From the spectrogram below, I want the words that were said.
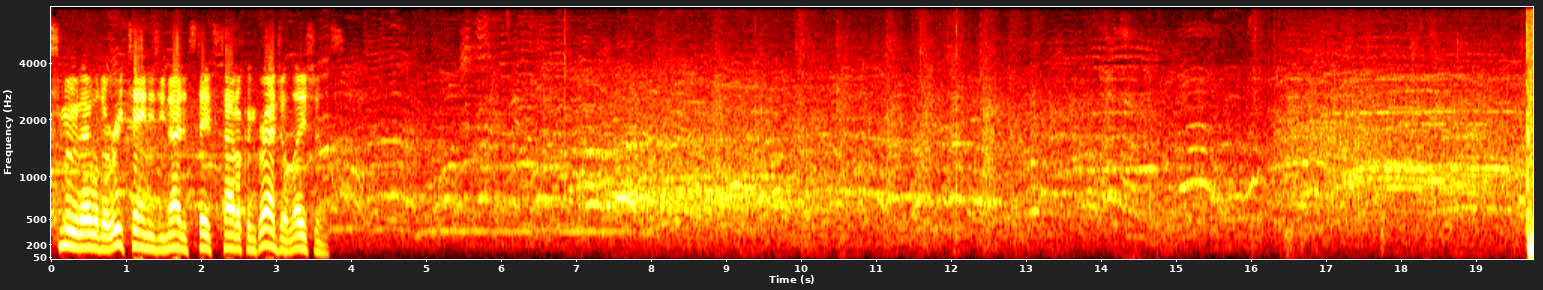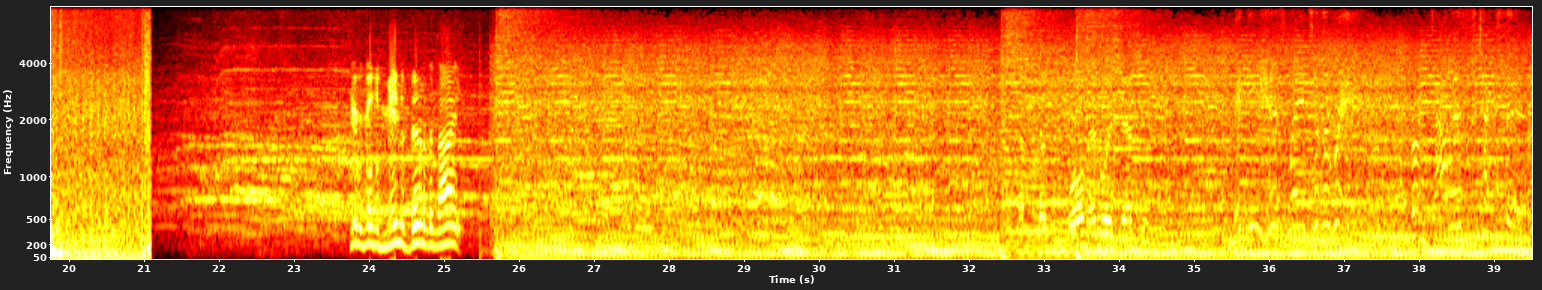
Smooth able to retain his United States title. Congratulations. Here we go, the main event of the night. Heavyweight Champion, Making his way to the ring from Dallas, Texas.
